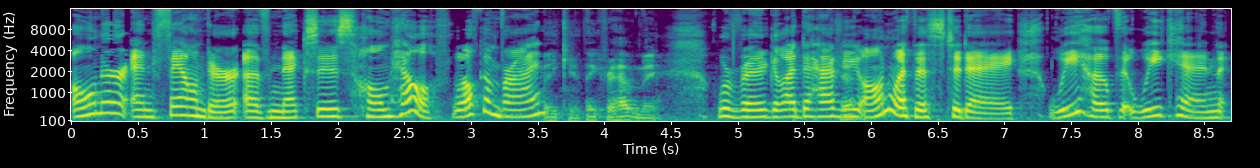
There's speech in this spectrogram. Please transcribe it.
owner, and founder of Nexus Home Health. Welcome, Brian. Thank you. Thanks for having me. We're very glad to have yeah. you on with us today. We hope that we can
